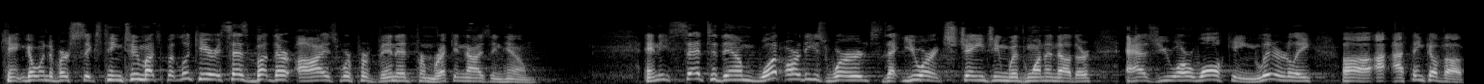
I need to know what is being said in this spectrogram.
Can't go into verse 16 too much, but look here, it says, but their eyes were prevented from recognizing him. And he said to them, what are these words that you are exchanging with one another as you are walking? Literally, uh, I, I think of a,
